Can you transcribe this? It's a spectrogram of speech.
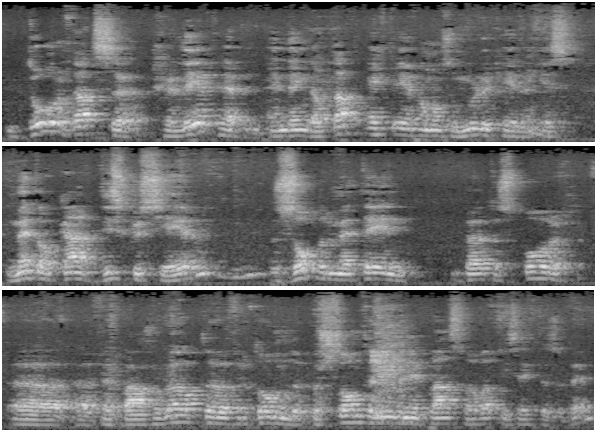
doordat ze geleerd hebben, en ik denk dat dat echt een van onze moeilijkheden is, met elkaar discussiëren, zonder meteen buitensporig uh, verbaal geweld te vertonen, de persoon te nemen in plaats van wat hij zegt enzovoort,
